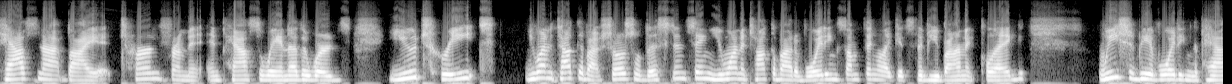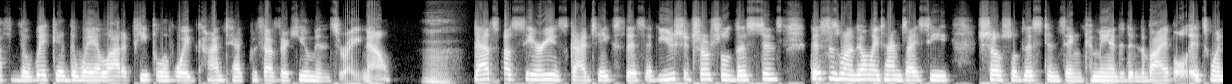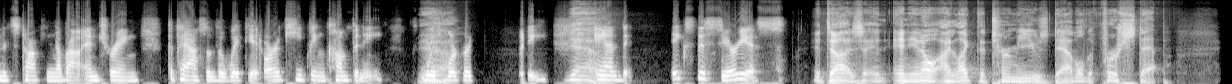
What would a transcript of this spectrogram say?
pass not by it, turn from it, and pass away. In other words, you treat you want to talk about social distancing, you want to talk about avoiding something like it's the bubonic plague, we should be avoiding the path of the wicked the way a lot of people avoid contact with other humans right now. Mm. That's how serious God takes this. If you should social distance, this is one of the only times I see social distancing commanded in the Bible. It's when it's talking about entering the path of the wicked or keeping company yeah. with workers. Yeah. And it takes this serious. It does. And, and, you know, I like the term you use, dabble, the first step.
